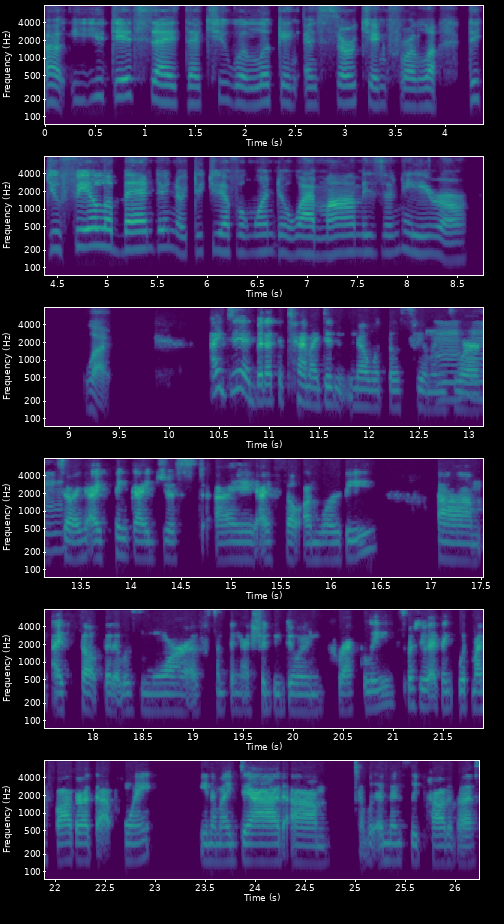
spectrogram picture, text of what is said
Uh, you did say that you were looking and searching for love. Did you feel abandoned, or did you ever wonder why mom isn't here, or what? I did, but at the time I didn't know what those feelings were. Mm-hmm. So I, I think I just I I felt unworthy. Um, I felt that it was more of something I should be doing correctly, especially I think with my father at that point. You know, my dad um, was immensely proud of us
